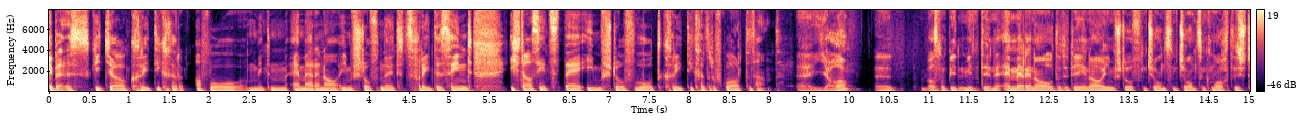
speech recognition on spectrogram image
Eben, es gibt ja Kritiker, die mit dem mRNA-Impfstoff nicht zufrieden sind. Ist das jetzt der Impfstoff, wo die Kritiker darauf gewartet haben? Äh, ja. Äh, was man mit den mRNA oder den DNA-Impfstoffen Johnson Johnson gemacht hat, ist,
